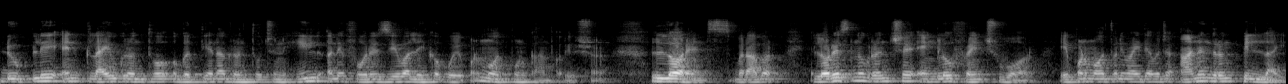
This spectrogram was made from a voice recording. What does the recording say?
ડુપ્લે એન્ડ ક્લાઇવ ગ્રંથો, અગત્યના ગ્રંથો છે હિલ અને ફોરેસ્ટ જેવા લેખકોએ પણ મહત્વપૂર્ણ કામ કર્યું છે. લોરેન્સ બરાબર? લોરેન્સનો ગ્રંથ છે એંગ્લો ફ્રેન્ચ વોર એ પણ મહત્વની માહિતી આપે છે. આનંદ રંગ પિલ્લાઈ.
